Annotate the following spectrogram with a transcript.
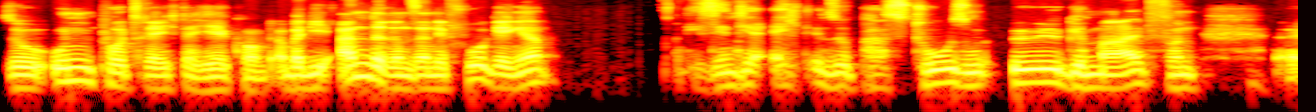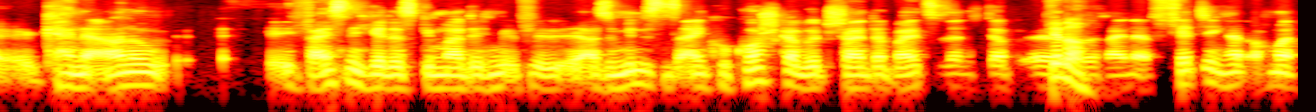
so unporträtig daherkommt. Aber die anderen, seine Vorgänger, die sind ja echt in so pastosem Öl gemalt von, äh, keine Ahnung, ich weiß nicht, wer das gemalt hat. Also mindestens ein Kokoschka wird scheint dabei zu sein. Ich glaube, äh, genau. Rainer Fetting hat auch mal.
